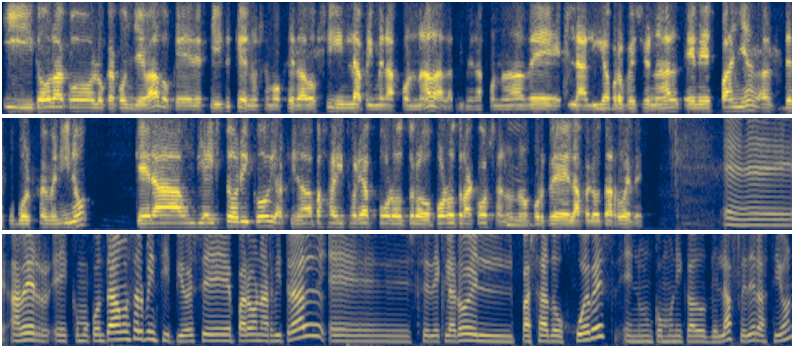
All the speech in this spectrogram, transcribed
y todo lo que ha conllevado, que decir que nos hemos quedado sin la primera jornada, la primera jornada de la Liga Profesional en España de fútbol femenino que era un día histórico y al final ha pasado la historia por otro por otra cosa, no, no mm. porque la pelota ruede. Eh, a ver, eh, como contábamos al principio, ese parón arbitral eh, se declaró el pasado jueves en un comunicado de la Federación.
